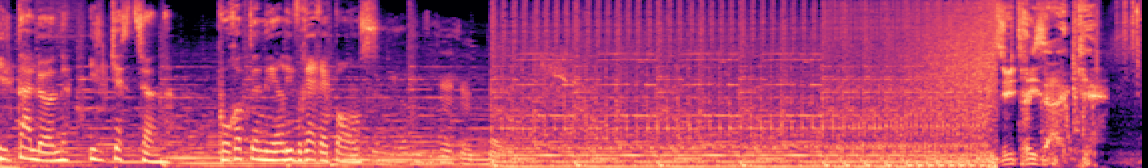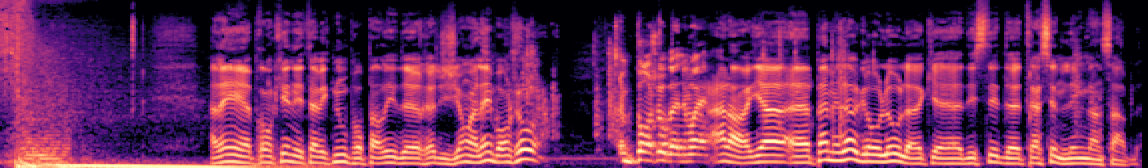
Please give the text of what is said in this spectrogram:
il talonne, il questionne pour obtenir les vraies réponses. Du Trisac. Alain Pronkin est avec nous pour parler de religion. Alain, bonjour. Bonjour Benoît. Alors, il y a euh, Pamela Groslo là, qui a décidé de tracer une ligne dans le sable.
